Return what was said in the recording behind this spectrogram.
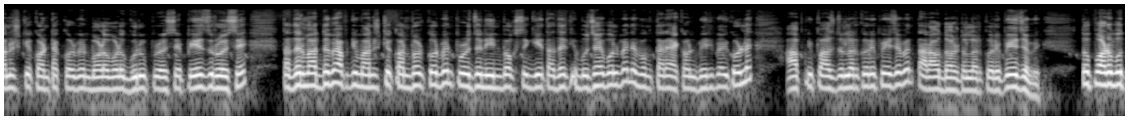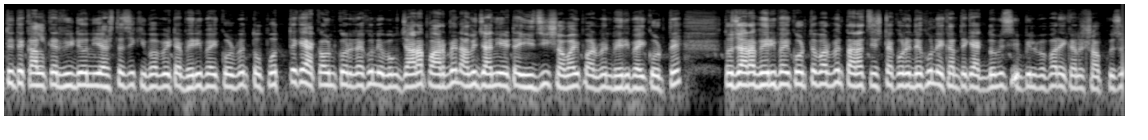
মানুষকে কন্ট্যাক্ট করবেন। বড় বড় গ্রুপ রয়েছে পেজ রয়েছে। তাদের মাধ্যমে আপনি মানুষকে কনভার্ট করবেন। প্রয়োজনে ইনবক্সে গিয়ে তাদেরকে বোঝাই বলবেন এবং তারা অ্যাকাউন্ট ভেরিফাই করলে আপনি পাঁচ ডলার করে পেয়ে যাবেন, তারাও দশ ডলার করে পেয়ে যাবে। তো পরবর্তীতে কালকের ভিডিও নিয়ে আসতেছে, কীভাবে এটা ভেরিফাই করবেন? তো প্রত্যেকে অ্যাকাউন্ট করে রাখুন এবং যারা পারবেন, আমি জানি এটা ইজি সবাই পারবেন ভেরিফাই করতে। তো যারা ভেরিফাই করতে পারবেন, তারা চেষ্টা করে দেখুন, এখান থেকে একদমই সিম্পল ব্যাপার, এখানে সব কিছু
